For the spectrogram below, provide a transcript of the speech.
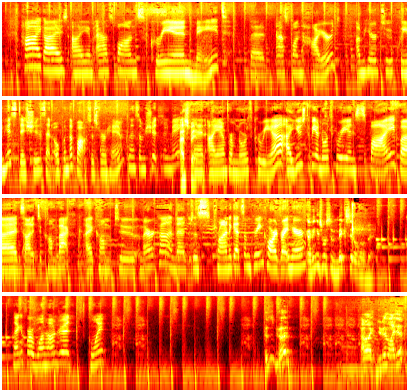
Hi guys, I am Esfand's Korean mate that Esfand hired. I'm here to clean his dishes and open the boxes for him, clean some shit he made. Esfand. And I am from North Korea. I used to be a North Korean spy, but decided to come back. I come to America and then just trying to get some green card right here. I think you're supposed to mix it a little bit. Thank you for 100 point. This is good. I like. You didn't like it?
